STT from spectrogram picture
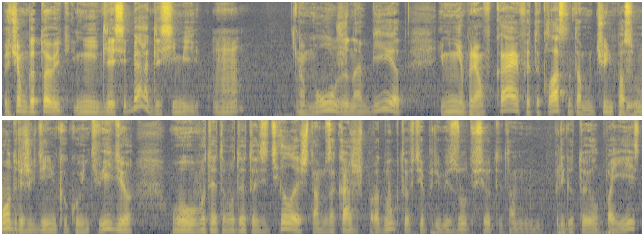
причем готовить не для себя, а для семьи. Мгм. Ужин, обед, и мне прям в кайф, это классно, там что-нибудь посмотришь, где-нибудь какое-нибудь видео, о, вот это, вот это сделаешь, там закажешь продуктов, тебе привезут, все, ты там приготовил поесть,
